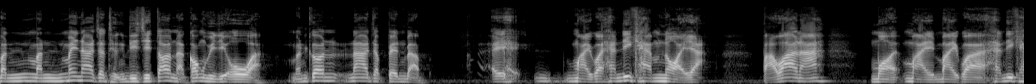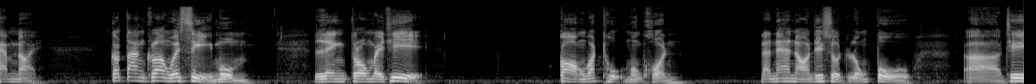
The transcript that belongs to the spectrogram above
มันมันไม่น่าจะถึงดิจิตอลอะ กล้องวิดีโออะ มันก็น่าจะเป็นแบบ ไอใหม่กว่า Handycam หน่อยอะป่าว่านะใหม่ใหม่ใหม่กว่า Handycam หน่อย ก็ตั้งกล้องไว้สี่มุม เล็งตรงไปที่กองวัตถุมงคล และแน่นอนที่สุดหลวงปู่ที่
